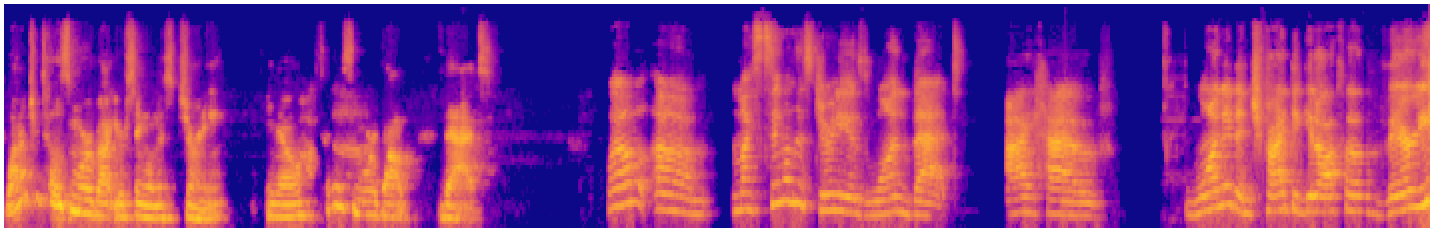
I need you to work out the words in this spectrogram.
why don't you tell us more about your singleness journey? You know, tell us more about that. Well, um, my singleness journey is one that I have wanted and tried to get off of very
